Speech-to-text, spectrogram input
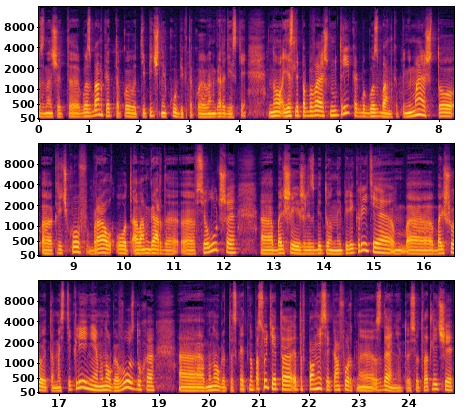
значит, Госбанк это такой вот типичный кубик такой авангардистский. Но если побываешь внутри, как бы, Госбанка, понимаешь, что э, Кричков брал от авангарда э, все лучшее, большие железобетонные перекрытия, а, большое там остекление, много воздуха, а, много, так сказать. Но по сути это, это вполне себе комфортное здание. То есть вот в отличие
